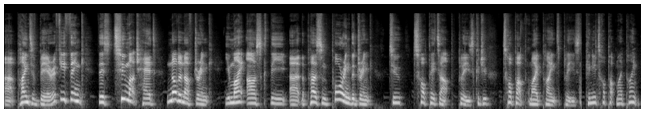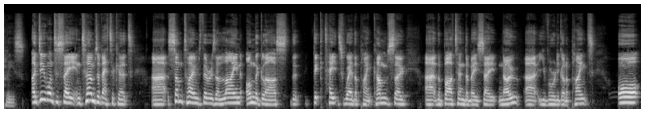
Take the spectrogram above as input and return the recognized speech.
uh, pint of beer. If you think there's too much head, not enough drink, you might ask the uh, the person pouring the drink to top it up, please. Could you top up my pint, please? Can you top up my pint, please? I do want to say, in terms of etiquette, uh, sometimes there is a line on the glass that dictates where the pint comes. So uh, the bartender may say, no, uh, you've already got a pint. Or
